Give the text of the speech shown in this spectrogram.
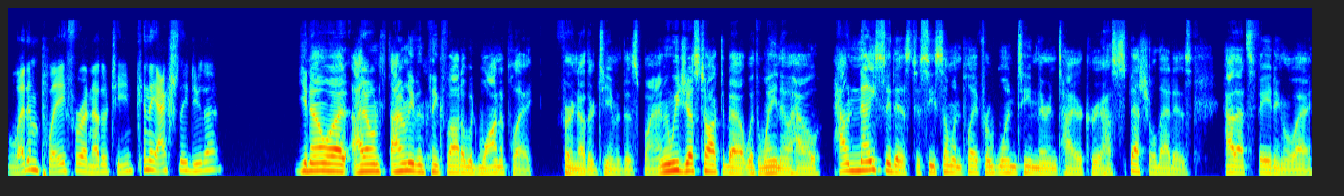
let him play for another team? Can they actually do that? you know what? I don't. I don't even think Votto would want to play for another team at this point. I mean, we just talked about with Wayno how how nice it is to see someone play for one team their entire career. How special that is. How that's fading away.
